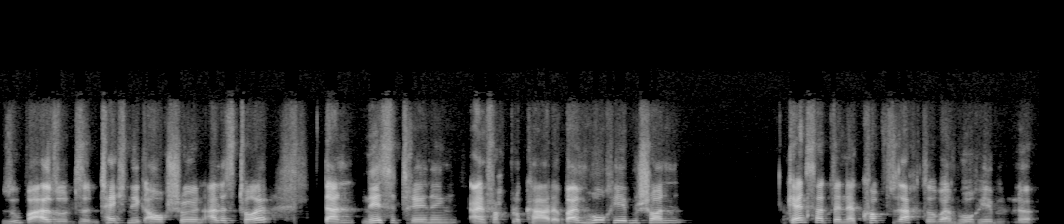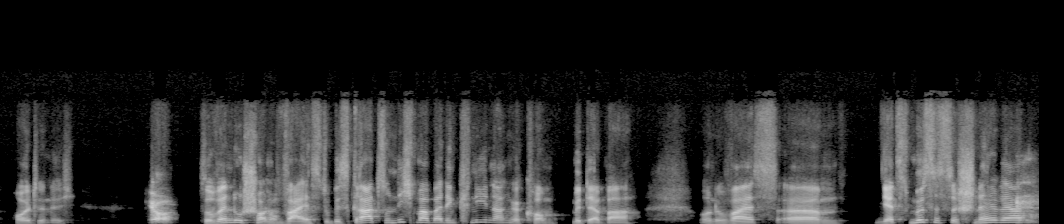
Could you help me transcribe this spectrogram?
super. Also Technik auch schön, alles toll. Dann nächste Training, einfach Blockade. Beim Hochheben schon, kennst du das, wenn der Kopf sagt, so beim Hochheben, ne, heute nicht. Ja. So, wenn du schon ja. weißt, du bist gerade so nicht mal bei den Knien angekommen mit der Bar und du weißt, ähm, jetzt müsstest du schnell werden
